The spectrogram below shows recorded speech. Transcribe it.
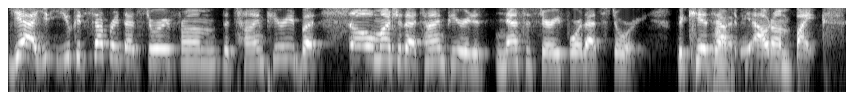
yeah, you, you could separate that story from the time period, but so much of that time period is necessary for that story. The kids have to be out on bikes.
